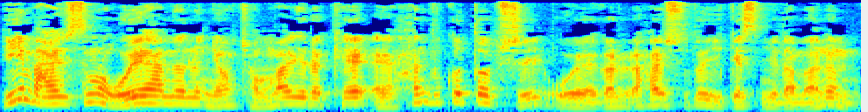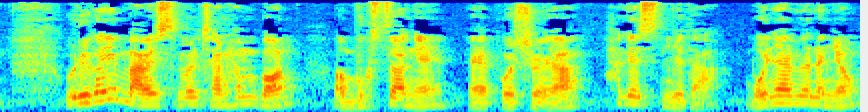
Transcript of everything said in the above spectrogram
이 말씀을 오해하면은요, 정말 이렇게 한두 끝도 없이 오해를 할 수도 있겠습니다만은, 우리가 이 말씀을 잘 한번 어, 묵상해 보셔야 하겠습니다. 뭐냐면은요,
